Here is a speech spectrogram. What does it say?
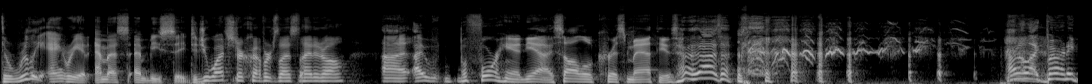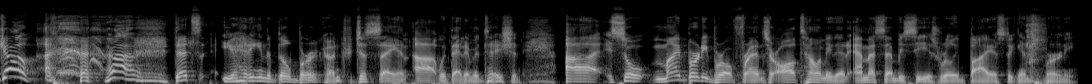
They're really angry at MSNBC. Did you watch their coverage last night at all? Uh, I beforehand, yeah, I saw a little Chris Matthews. I don't like Bernie. Go. That's you're heading into Bill Burr country. Just saying uh, with that invitation. Uh, so my Bernie bro friends are all telling me that MSNBC is really biased against Bernie.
